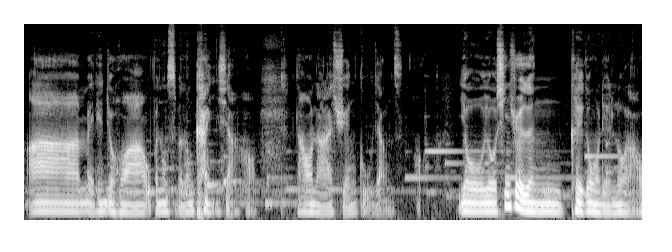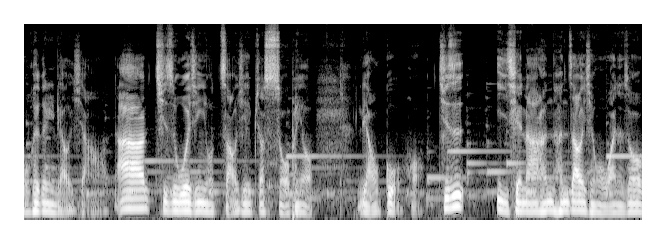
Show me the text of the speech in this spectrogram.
啊，每天就花五分钟十分钟看一下，哈，然后拿来选股这样子，哈。有有兴趣的人可以跟我联络啦，我可以跟你聊一下哦。啊，其实我已经有找一些比较熟的朋友聊过哈。其实以前啊，很很早以前我玩的时候，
